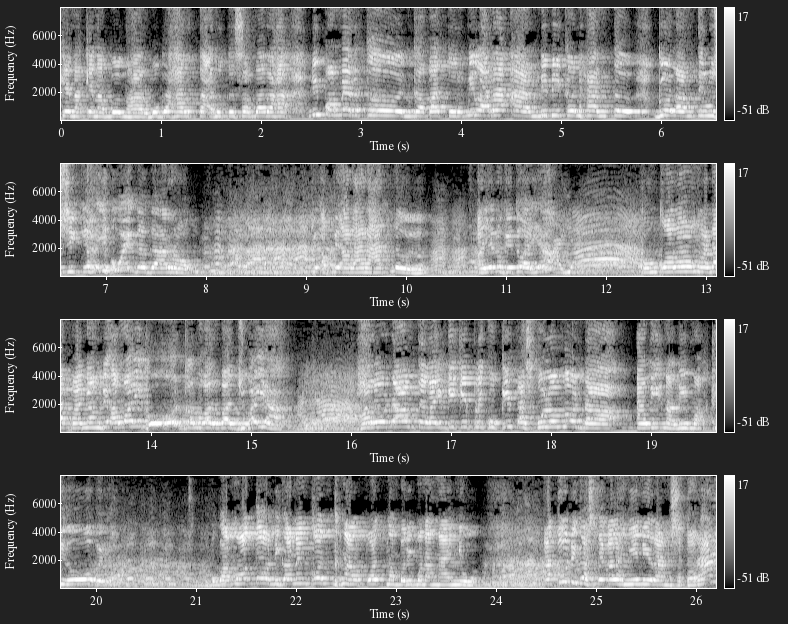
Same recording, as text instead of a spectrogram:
Kena-kena beunghar boga harta anu teu sabaraha. Dipamerkeun ka batur milaraan dibikeun hanteu gelang tilu siki ayo we gagaro. Api ararat teu. Aya nu kitu aya? Aya. Kongkorong rada panjang diamaikan keluar baju ayah harodang teh lain kiki plik pas kuleungeun da alina lima kieu boga motor diganengkeun kenal pot beri menang nganyu. Atuh digas teh kalah nyiniran setoran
